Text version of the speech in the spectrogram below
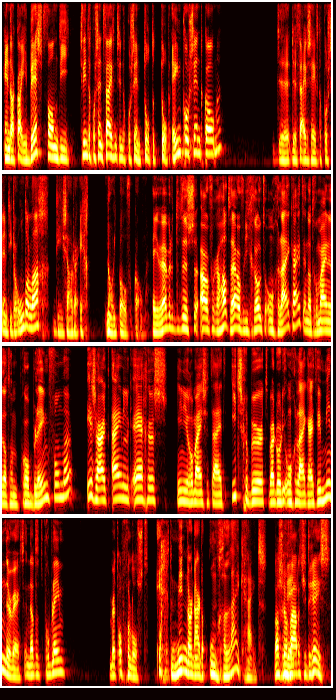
En daar kan je best van die 20%, 25% tot de top 1% komen. De, de 75% die eronder lag, die zou er echt nooit boven komen. Hey, we hebben het dus over gehad, hè, over die grote ongelijkheid. En dat Romeinen dat een probleem vonden. Is er uiteindelijk ergens in die Romeinse tijd iets gebeurd waardoor die ongelijkheid weer minder werd? En dat het probleem werd opgelost? Echt minder naar de ongelijkheid. Was er een vadertje Drees?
